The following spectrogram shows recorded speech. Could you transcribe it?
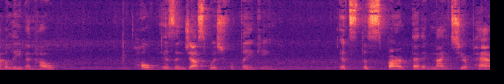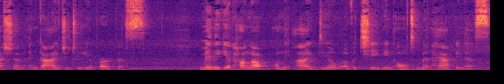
believe in hope. Hope isn't just wishful thinking. It's the spark that ignites your passion and guides you to your purpose. Many get hung up on the ideal of achieving ultimate happiness,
